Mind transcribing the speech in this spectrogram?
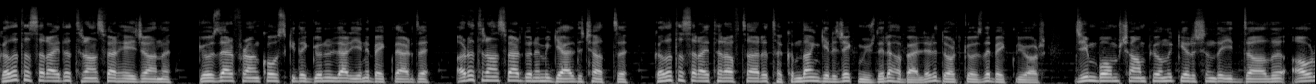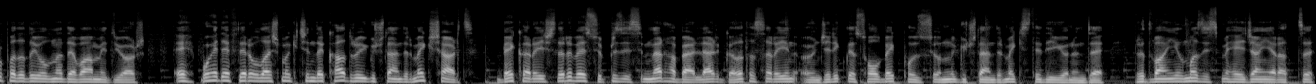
Galatasaray'da transfer heyecanı. Gözler Frankowski'de, gönüller yeni beklerde. Ara transfer dönemi geldi çattı. Galatasaray taraftarı takımdan gelecek müjdeli haberleri dört gözle bekliyor. Cimbom şampiyonluk yarışında iddialı, Avrupa'da da yoluna devam ediyor. Eh bu hedeflere ulaşmak için de kadroyu güçlendirmek şart. Bek arayışları ve sürpriz isimler haberler Galatasaray'ın öncelikle sol bek pozisyonunu güçlendirmek istediği yönünde. Rıdvan Yılmaz ismi heyecan yarattı.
